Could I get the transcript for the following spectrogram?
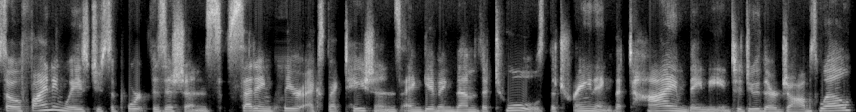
So, finding ways to support physicians, setting clear expectations, and giving them the tools, the training, the time they need to do their jobs well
